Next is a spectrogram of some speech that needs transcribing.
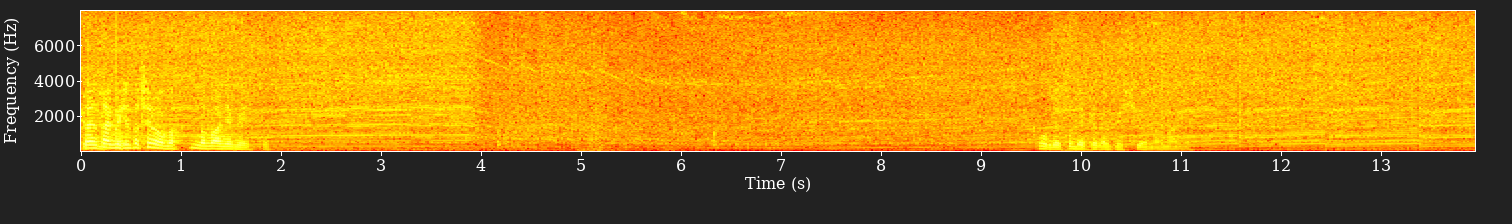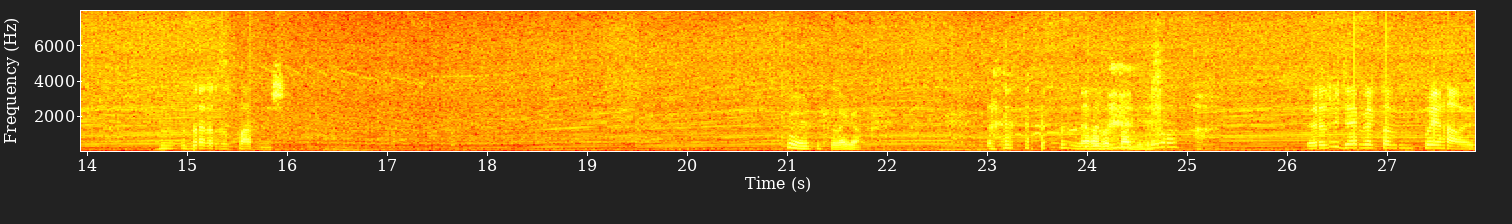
Ten tak by się zatrzymał normalnie w miejscu. Kurde, tutaj chyba zmieściłem normalnie. No zaraz odpadniesz. Jesteś kolega. Zaraz odpadniesz. Ja już widziałem jak tam pojechałeś.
